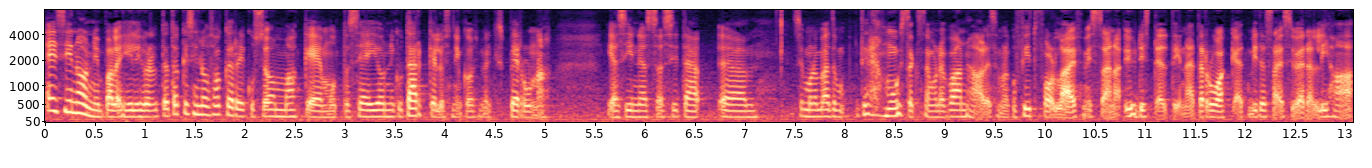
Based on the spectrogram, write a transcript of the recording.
ei siinä ole niin paljon hiilihydraatteja. Toki siinä on sokeri, kun se on makea, mutta se ei ole niin tärkkelys niin kuin esimerkiksi peruna. Ja siinä, jossa sitä... Öö, semmoinen, mä en tiedä muistaakseni semmoinen vanha oli semmoinen kuin Fit for Life, missä aina yhdisteltiin näitä ruokia, että mitä sai syödä lihaa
